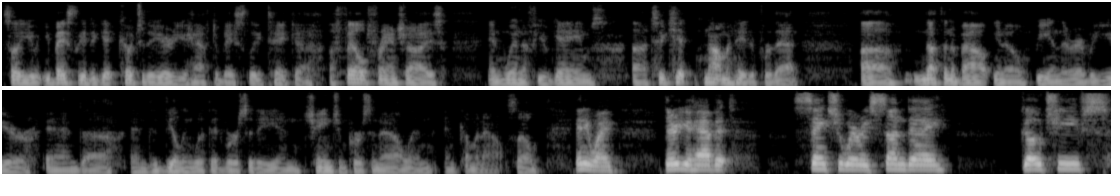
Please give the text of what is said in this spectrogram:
So you, you basically, to get coach of the year, you have to basically take a, a failed franchise and win a few games uh, to get nominated for that. Uh, nothing about you know being there every year and uh, and dealing with adversity and changing personnel and and coming out. So anyway, there you have it. Sanctuary Sunday. Go Chiefs!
